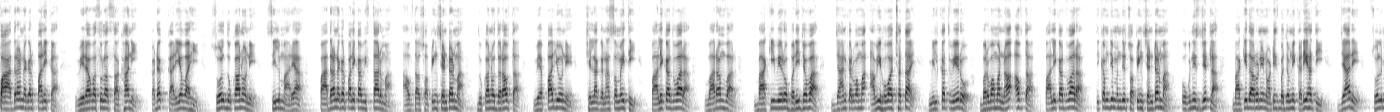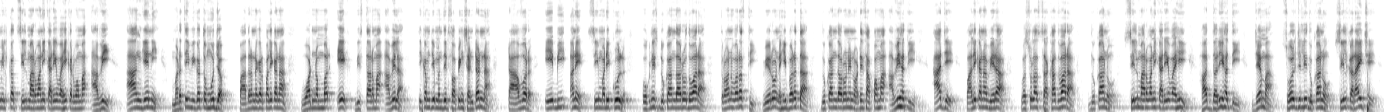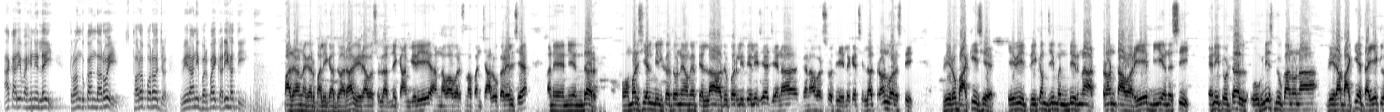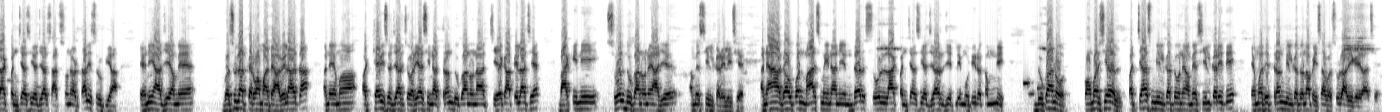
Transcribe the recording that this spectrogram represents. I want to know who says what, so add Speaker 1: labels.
Speaker 1: પાદરા નગરપાલિકા વેરા વસૂલા શાખાની કડક કાર્યવાહી સોળ દુકાનોને સીલ માર્યા. પાદરા નગરપાલિકા વિસ્તારમાં આવતા શોપિંગ સેન્ટરમાં દુકાનો ધરાવતા વેપારીઓને છેલ્લા ઘણા સમયથી પાલિકા દ્વારા વારંવાર બાકી વેરો ભરી જવા જાણ કરવામાં આવી હોવા છતાંય મિલકત વેરો ભરવામાં ન આવતા પાલિકા દ્વારા તિકમજી મંદિર શોપિંગ સેન્ટરમાં ઓગણીસ જેટલા બાકીદારોની નોટિસ બજવણી કરી હતી, જ્યારે સોલ મિલકત સીલ મારવાની કાર્યવાહી કરવામાં આવી. આ અંગેની મળતી વિગતો મુજબ, પાદરા નગરપાલિકાના વોર્ડ નંબર એક વિસ્તારમાં આવેલા તિકમજી મંદિર શોપિંગ સેન્ટરના ટાવર, એ બી અને સી મળી કુલ ઓગણીસ દુકાનદારો દ્વારા ત્રણ વર્ષથી વેરો નહીં ભરતા દુકાનદારોને નોટિસ આપવામાં આવી હતી. આજે પાલિકાના વેરા વસૂલા શાખા દ્વારા દુકાનો સીલ મારવાની કાર્યવાહી હાથ ધરી હતી, જેમાં સોળ જેટલી દુકાનો સીલ કરાઈ છે. આ કાર્યવાહીને લઈ ત્રણ દુકાનદારોએ સ્થળ પર જ વેરાની ભરપાઈ કરી હતી.
Speaker 2: પાદરા નગરપાલિકા દ્વારા વેરા વસૂલાતની કામગીરી આ નવા વર્ષમાં પણ ચાલુ કરેલ છે અને એની અંદર કોમર્શિયલ મિલકતોને અમે પહેલાં હાથ ઉપર લીધેલી છે, જેના ઘણા વર્ષોથી એટલે કે છેલ્લા ત્રણ વર્ષથી વેરો બાકી છે. એવી ત્રિકમજી મંદિરના ત્રણ ટાવર, એ, બી અને સી એની ટોટલ ઓગણીસ દુકાનોના વેરા બાકી હતા. એક લાખ પંચ્યાસી હજાર સાતસો ને અડતાલીસ રૂપિયા. એની આજે અમે વસૂલાત કરવા માટે આવેલા હતા અને એમાં અઠ્યાવીસ હજાર ચોર્યાસીના ત્રણ દુકાનોના ચેક આપેલા છે. બાકીની સોળ દુકાનોને આજે અમે સીલ કરેલી છે. અને આ અગાઉ પણ માર્ચ મહિનાની અંદર સોળ લાખ પંચ્યાસી હજાર જેટલી મોટી રકમની દુકાનો કોમર્શિયલ પચાસ મિલકતોને અમે સીલ કરી હતી. એમાંથી ત્રણ મિલકતોના પૈસા વસૂલ આવી ગયા છે.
